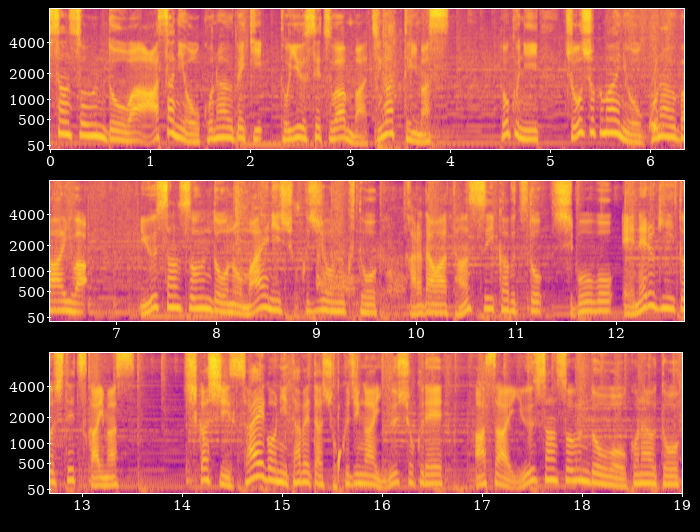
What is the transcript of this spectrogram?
酸素運動は朝に行うべきという説は間違っています。特に朝食前に行う場合は有酸素運動の前に食事を抜くと体は炭水化物と脂肪をエネルギーとして使います。しかし最後に食べた食事が夕食で朝有酸素運動を行うと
